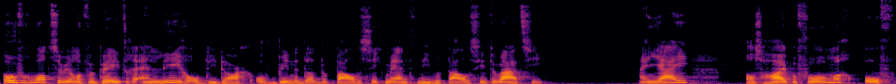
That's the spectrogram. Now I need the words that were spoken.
over wat ze willen verbeteren en leren op die dag of binnen dat bepaalde segment, die bepaalde situatie. En jij als high performer of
